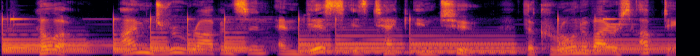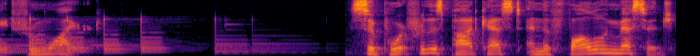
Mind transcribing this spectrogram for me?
Hello, I'm Drew Robinson, and this is Tech in 2, the coronavirus update from Wired. Support for this podcast and the following message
